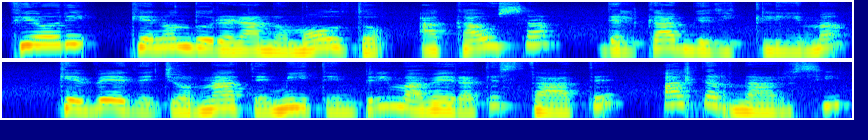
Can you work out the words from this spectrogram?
fiori che non dureranno molto a causa del cambio di clima che vede giornate mite in primavera ed estate alternarsi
